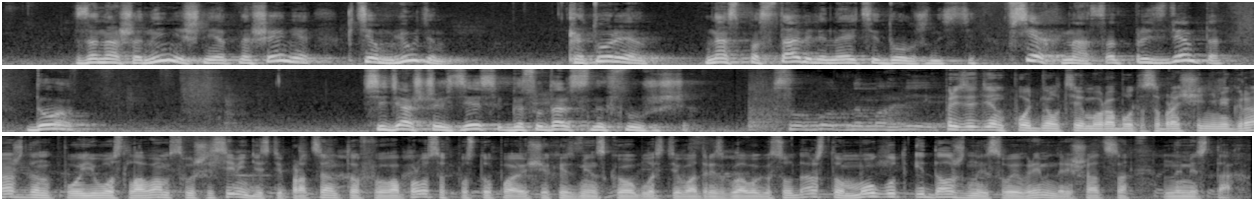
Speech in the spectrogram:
За наше нынешнее отношение к тем людям, которые нас поставили на эти должности. Всех нас, от президента до сидящих здесь государственных служащих. Президент поднял тему работы с обращениями граждан. По его словам, свыше 70% вопросов, поступающих из Минской области в адрес главы государства, могут и должны своевременно решаться на местах.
